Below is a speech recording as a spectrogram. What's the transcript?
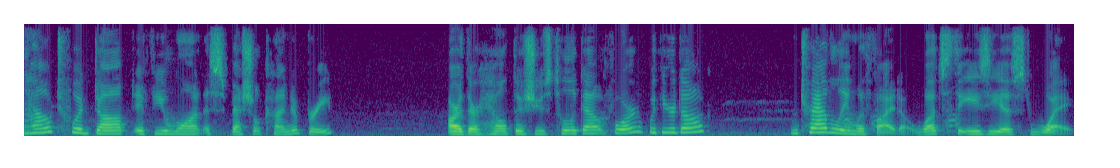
How to adopt if you want a special kind of breed? Are there health issues to look out for with your dog? And traveling with Fido, what's the easiest way?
